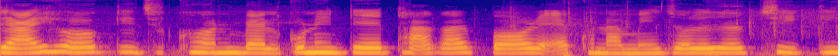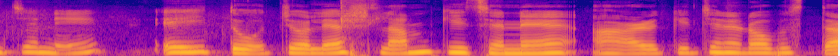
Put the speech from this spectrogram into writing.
যাই হোক, কিছুক্ষণ ব্যালকনিতে থাকার পর এখন আমি চলে যাচ্ছি কিচেনে এই তো চলে আসলাম কিচেনে আর কিচেনের অবস্থা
